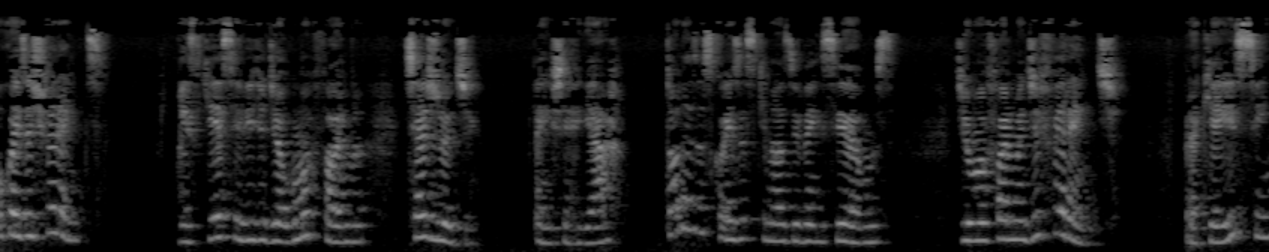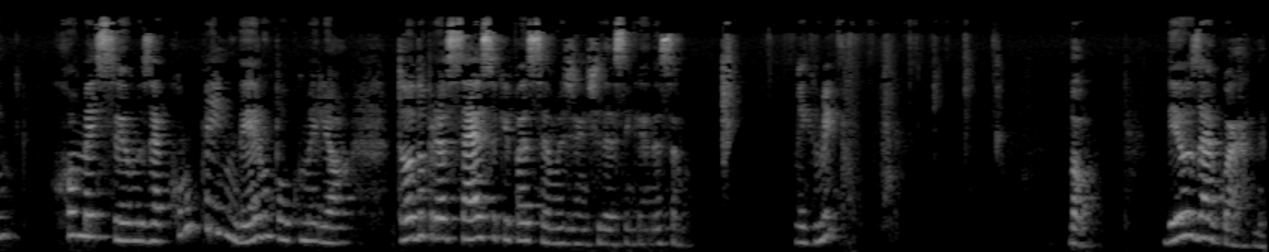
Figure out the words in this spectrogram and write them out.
ou coisas diferentes. Mas que esse vídeo de alguma forma te ajude a enxergar todas as coisas que nós vivenciamos de uma forma diferente, para que aí sim começamos a compreender um pouco melhor todo o processo que passamos diante dessa encarnação. Vem comigo? Bom, Deus aguarda,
